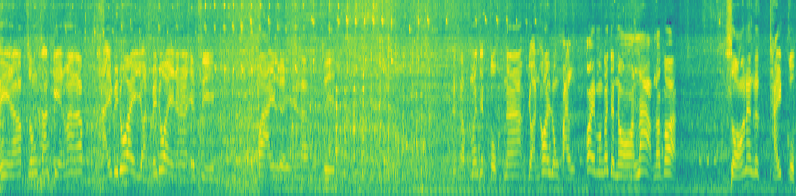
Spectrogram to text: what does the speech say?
นี่นะครับทรงสังเกตมากครับไถไปด้วยหย่อนไปด้วยนะฮะ FC ปลายเลยนะครับ FC นะครับ มันจะกบนะหย่อนอ้อยลงไป อ้อยมันก็จะนอนราบแล้วก็ สองนั่นก็ไถกบ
